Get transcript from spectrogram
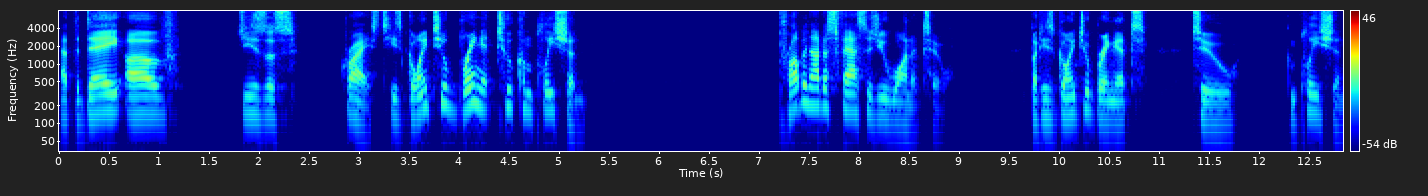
at the day of Jesus Christ. He's going to bring it to completion. Probably not as fast as you want it to, but he's going to bring it to completion.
